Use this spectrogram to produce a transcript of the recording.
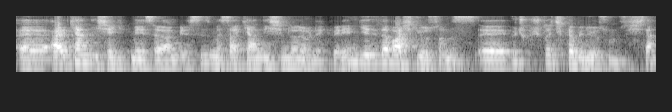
e, erken işe gitmeyi seven birisiniz. Mesela kendi işimden örnek vereyim. 7'de başlıyorsanız e, 3.30'da çıkabiliyorsunuz işten.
